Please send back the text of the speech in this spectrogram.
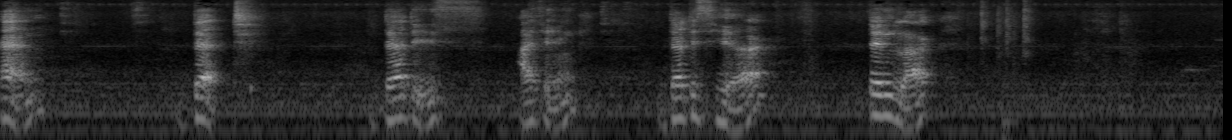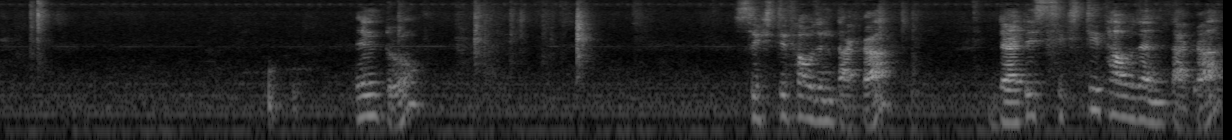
and debt that is I think that is here 10 lakh into 60,000 taka. That is 60,000 taka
